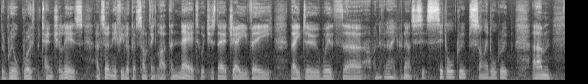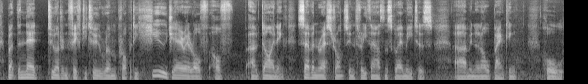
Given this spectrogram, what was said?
the real growth potential is. And certainly if you look at something like the NED, which is their JV, they do with, uh, I never know how you pronounce this, it's Siddle Group, Sidle Group. Um, but the NED 252 room property, huge area of, of uh, dining, seven restaurants in 3,000 square metres um, in an old banking hall.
